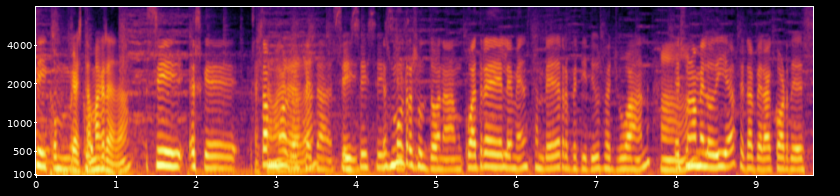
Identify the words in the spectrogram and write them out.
Sí, com... Aquesta com- m'agrada. Sí, és que està Aquesta molt ben feta. Sí, Sí, sí, sí, És sí, molt sí. resultona, amb quatre elements també repetitius vaig jugant. Ah. És una melodia feta per a cordes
